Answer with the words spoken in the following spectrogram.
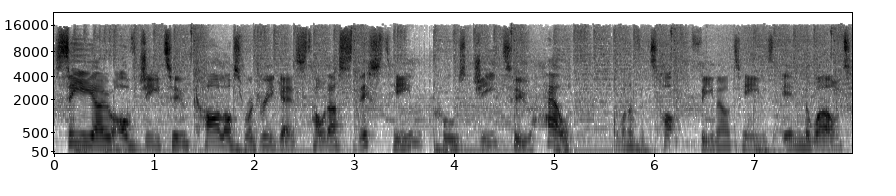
CEO of G2, Carlos Rodriguez, told us this team calls G2 Hel are one of the top female teams in the world.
